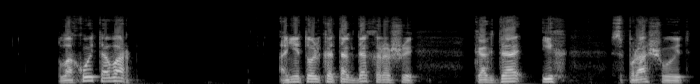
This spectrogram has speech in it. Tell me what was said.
— плохой товар. Они только тогда хороши, когда их спрашивают,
